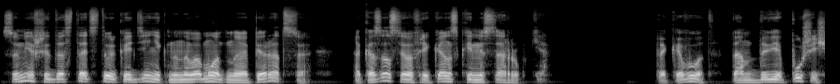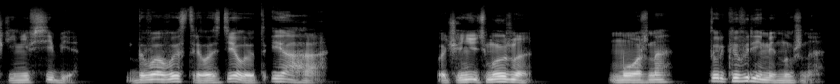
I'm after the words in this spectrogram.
сумевший достать столько денег на новомодную операцию, оказался в африканской мясорубке. Так вот, там две пушечки не в себе. Два выстрела сделают и ага. Починить можно? Можно, только время нужно.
